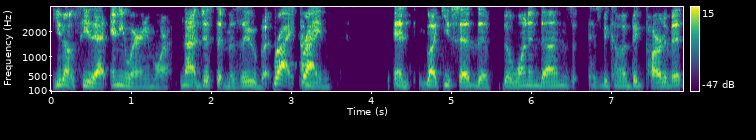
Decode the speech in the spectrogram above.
you don't see that anywhere anymore. Not just at Mizzou, but right, I right. Mean, and like you said, the the one and duns has become a big part of it,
